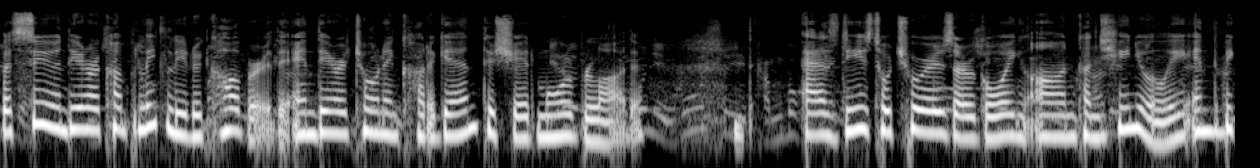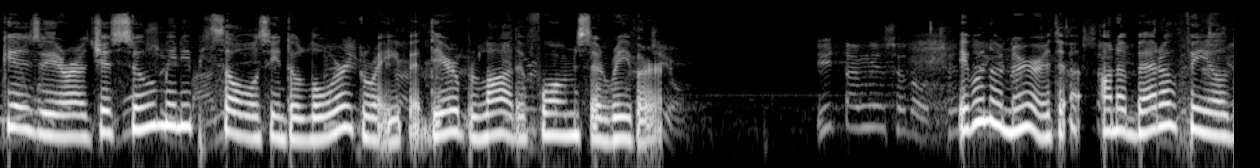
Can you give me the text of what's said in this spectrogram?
But soon they are completely recovered and they are torn and cut again to shed more blood as these tortures are going on continually, and because there are just so many souls in the lower grave, their blood forms a river. Even on earth, on a battlefield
